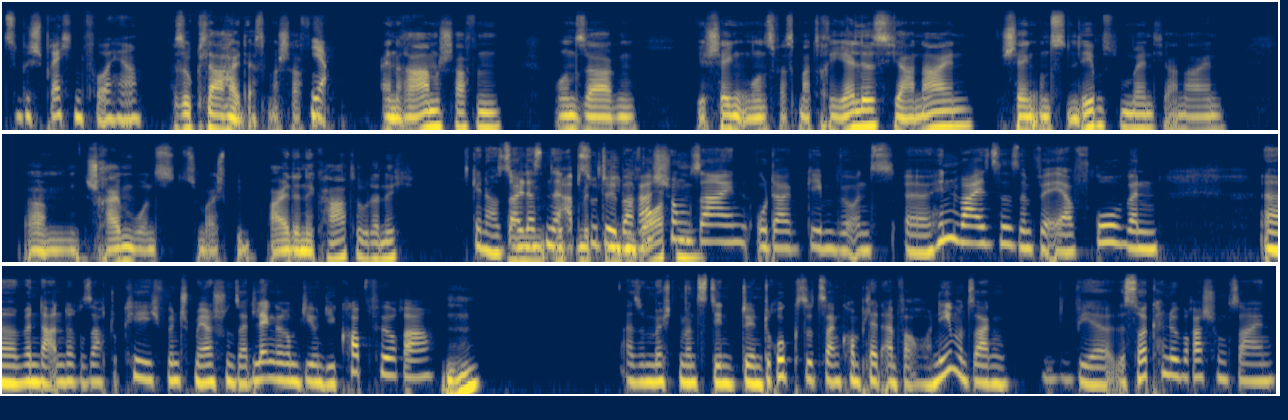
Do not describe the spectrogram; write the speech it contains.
zu besprechen vorher. Also Klarheit erstmal schaffen. Ja. Einen Rahmen schaffen und sagen, wir schenken uns was Materielles, ja, nein. Wir schenken uns einen Lebensmoment, ja, nein. Ähm, schreiben wir uns zum Beispiel beide eine Karte oder nicht? Genau, soll das eine mit, absolute mit Überraschung Worten. sein oder geben wir uns äh, Hinweise? Sind wir eher froh, wenn, äh, wenn der andere sagt, okay, ich wünsche mir ja schon seit längerem die und die Kopfhörer? Mhm. Also möchten wir uns den, den Druck sozusagen komplett einfach auch nehmen und sagen, wir, es soll keine Überraschung sein.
